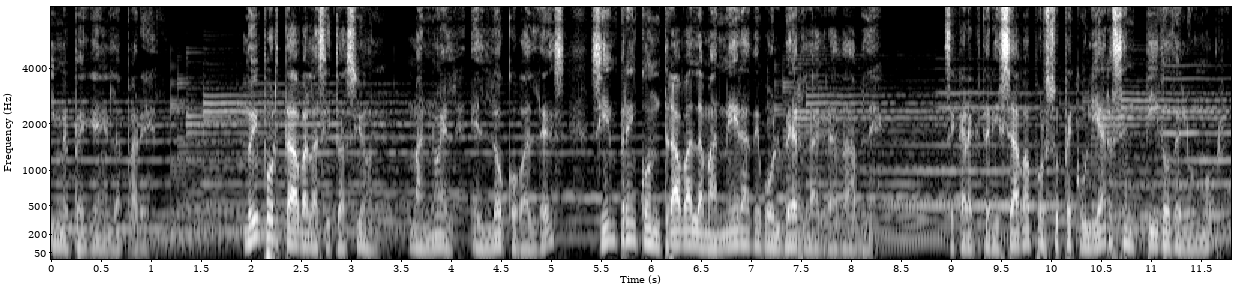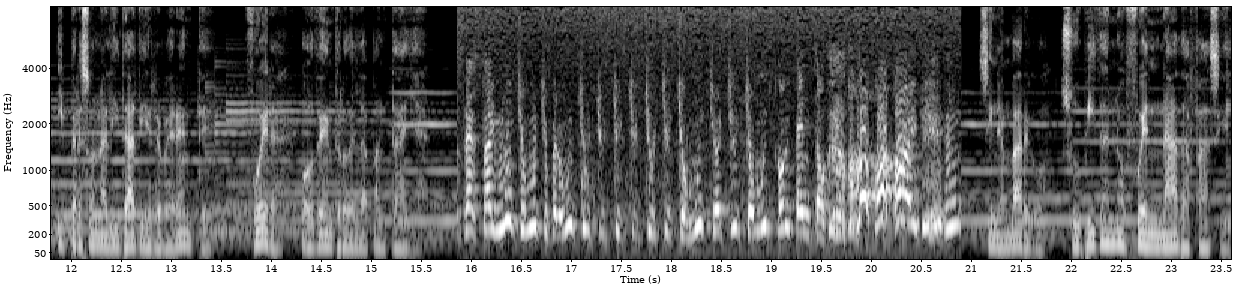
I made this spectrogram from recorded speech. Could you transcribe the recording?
y me pegué en la pared. No importaba la situación, Manuel, el loco Valdés, siempre encontraba la manera de volverla agradable se caracterizaba por su peculiar sentido del humor y personalidad irreverente, fuera o dentro de la pantalla. Estoy mucho, mucho, pero mucho, mucho, mucho, mucho, mucho, muy contento. Sin embargo, su vida no fue nada fácil.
